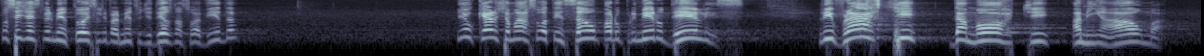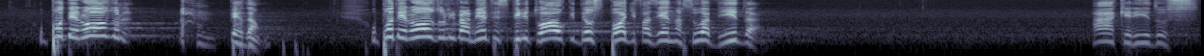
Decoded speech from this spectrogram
Você já experimentou esse livramento de Deus na sua vida? E eu quero chamar a sua atenção para o primeiro deles. Livraste da morte a minha alma. O poderoso, perdão, o poderoso livramento espiritual que Deus pode fazer na sua vida. Ah, queridos,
